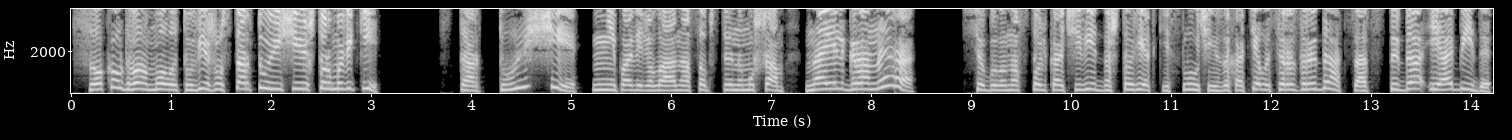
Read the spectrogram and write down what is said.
«Сокол-2, молот, увижу стартующие штурмовики!» «Стартующие?» — не поверила она собственным ушам. «На Эль-Гранера? Все было настолько очевидно, что редкий случай захотелось разрыдаться от стыда и обиды.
